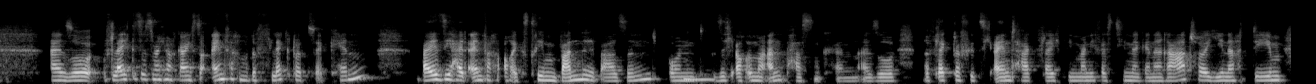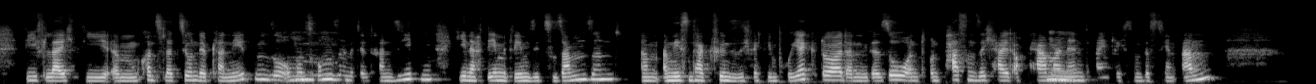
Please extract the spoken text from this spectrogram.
Also vielleicht ist es manchmal auch gar nicht so einfach, einen Reflektor zu erkennen, weil sie halt einfach auch extrem wandelbar sind und mhm. sich auch immer anpassen können. Also ein Reflektor fühlt sich einen Tag vielleicht wie ein manifestierender Generator, je nachdem, wie vielleicht die ähm, Konstellation der Planeten so um mhm. uns rum sind mit den Transiten, je nachdem, mit wem sie zusammen sind. Ähm, am nächsten Tag fühlen sie sich vielleicht wie ein Projektor, dann wieder so und, und passen sich halt auch permanent mhm. eigentlich so ein bisschen an.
